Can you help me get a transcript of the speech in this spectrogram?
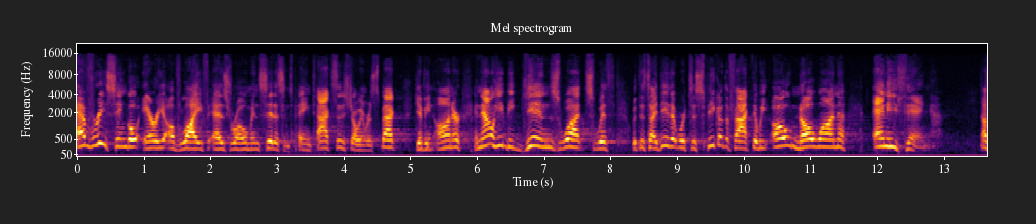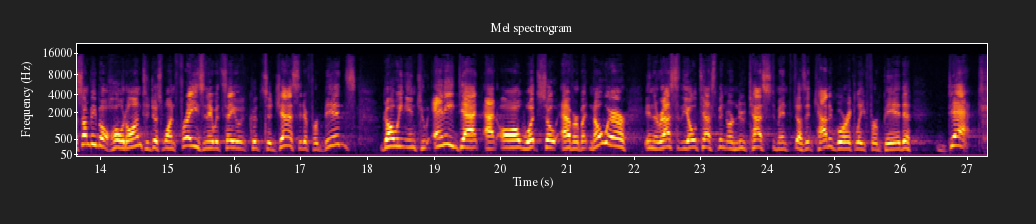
every single area of life as Roman citizens, paying taxes, showing respect, giving honor. And now he begins what? With, with this idea that we're to speak of the fact that we owe no one anything. Now, some people hold on to just one phrase and they would say it could suggest that it forbids going into any debt at all whatsoever. But nowhere in the rest of the Old Testament or New Testament does it categorically forbid debt.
